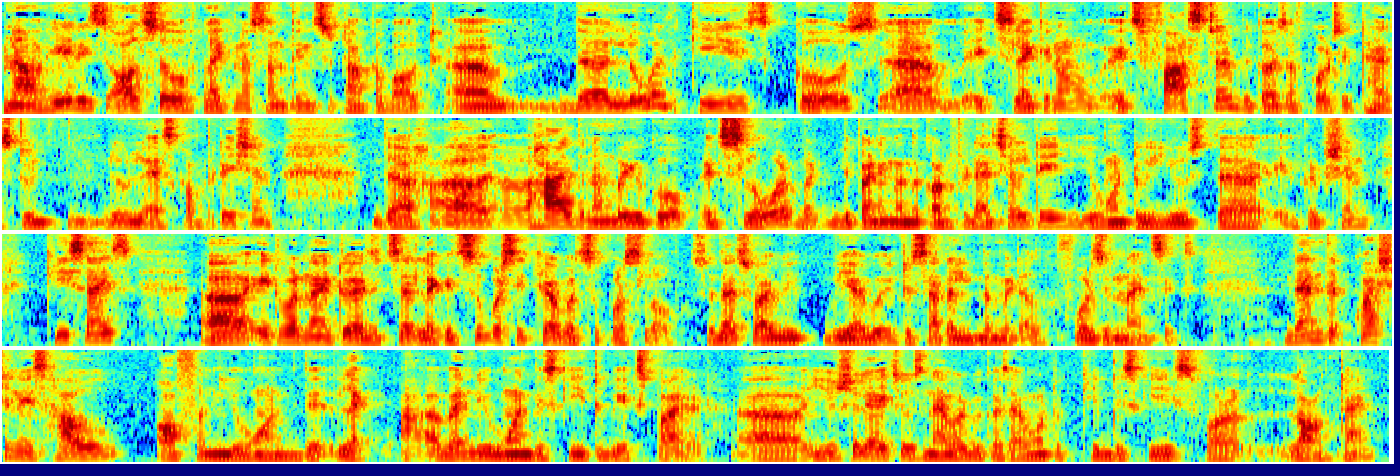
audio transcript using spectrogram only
now here is also like you know some things to talk about. Uh, the lower the keys goes uh, it's like you know it's faster because of course it has to do less computation. The uh, higher the number you go it's slower but depending on the confidentiality you want to use the encryption key size. Uh, 8192 as it said like it's super secure but super slow. So that's why we we are going to settle in the middle 4096 then the question is how often you want the like uh, when do you want this key to be expired? Uh, usually I choose never because I want to keep these keys for a long time.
